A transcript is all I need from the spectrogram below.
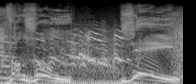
Van Zon, Zee,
